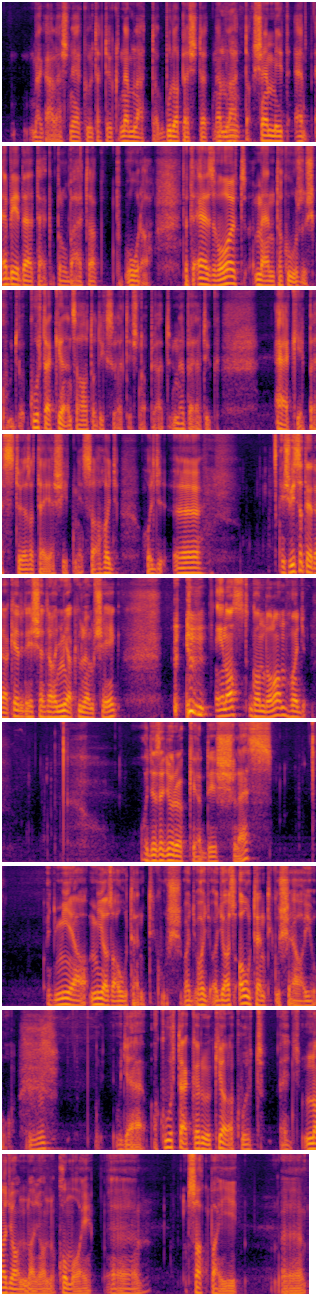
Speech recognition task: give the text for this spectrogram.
megállás nélkül, tehát ők nem láttak Budapestet, nem uh-huh. láttak semmit, ebédeltek, próbáltak, óra. Tehát ez volt, ment a kurzus. Kurták 96. születésnapját ünnepeltük, elképesztő ez a teljesítmény. Szóval, hogy, hogy ö, és visszatérve a kérdésedre, hogy mi a különbség, én azt gondolom, hogy hogy ez egy örök kérdés lesz, hogy mi, a, mi az autentikus, vagy hogy, hogy az autentikus-e a jó. Uh-huh. Ugye a kurták körül kialakult egy nagyon-nagyon komoly ö, szakmai, ö,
